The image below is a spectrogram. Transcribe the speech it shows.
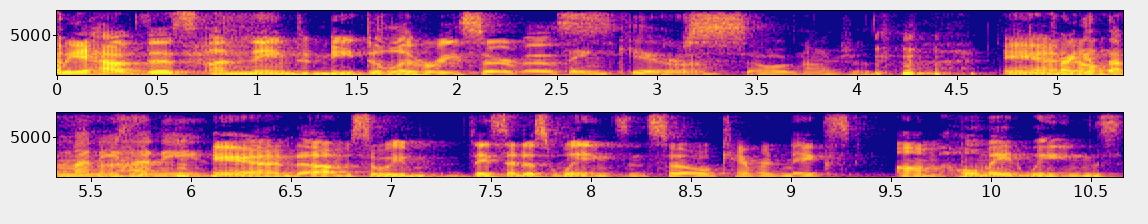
we have this unnamed meat delivery service. Thank you. You're so obnoxious. And Try to um, get that money, honey. And um, so we they send us wings, and so Cameron makes um, homemade wings,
